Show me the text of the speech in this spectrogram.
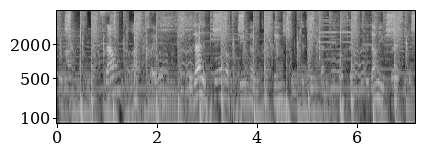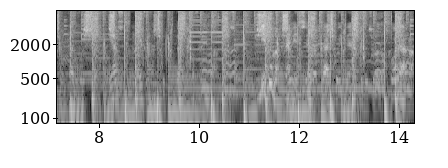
של סאונד רב שהיום תודה לכל הרופאים והמתמחים שמשתתפים איתנו בפודקאסט ותודה מיוחדת לשמתת ראש המדיח שמייעץ אותנו בקיבל תוכן אם לכם יש שאלות שהיה פה התעיינתם לשאול או כל הערה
